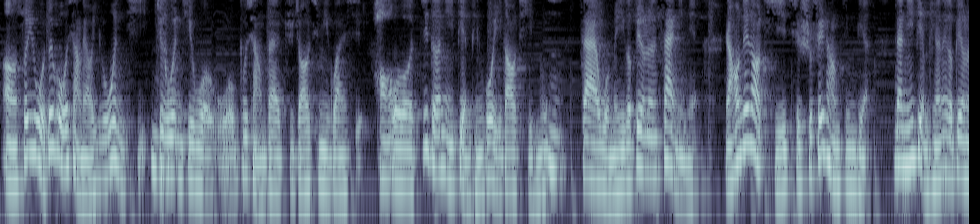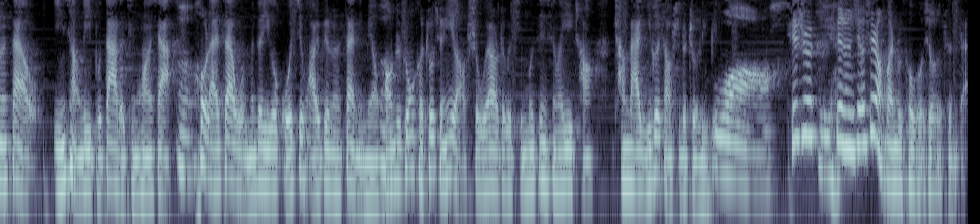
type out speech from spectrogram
嗯，所以我最后我想聊一个问题，这个问题我我不想再聚焦亲密关系。好，我记得你点评过一道题目，嗯在我们一个辩论赛里面，然后那道题其实非常经典，在你点评的那个辩论赛影响力不大的情况下，嗯。后来在我们的一个国际华语辩论赛里面，嗯。黄志忠和周旋义老师围绕这个题目进行了一场长达一个小时的哲理辩。哇，其实辩论圈非常关注脱口秀的存在，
